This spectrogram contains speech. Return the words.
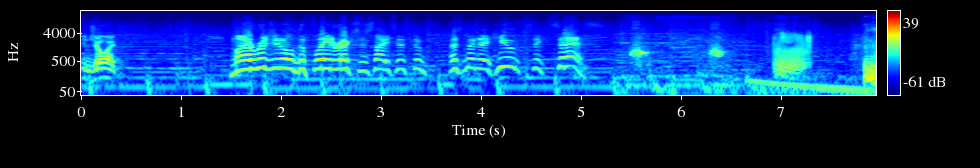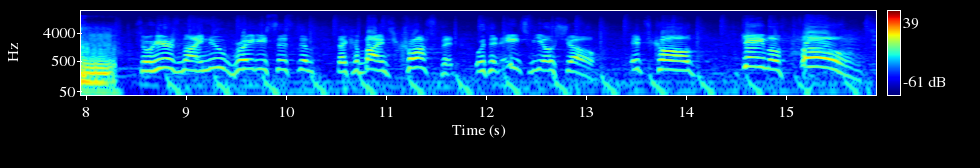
Enjoy. My original deflator exercise system has been a huge success. so here's my new Brady system that combines CrossFit with an HBO show. It's called Game of Phones.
